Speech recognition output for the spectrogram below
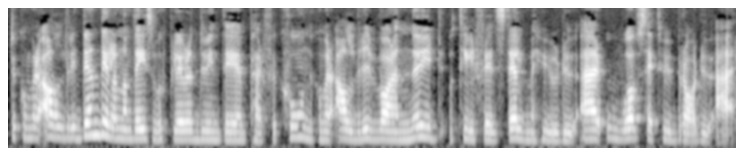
du kommer aldrig, den delen av dig som upplever att du inte är en perfektion, du kommer aldrig vara nöjd och tillfredsställd med hur du är oavsett hur bra du är.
